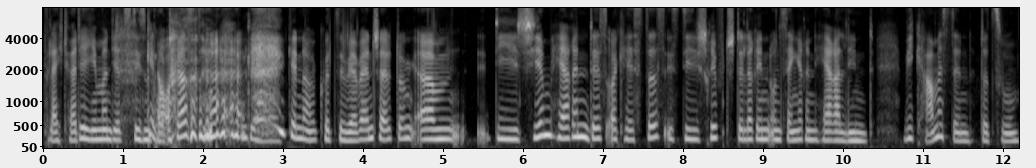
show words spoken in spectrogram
Vielleicht hört ja jemand jetzt diesen genau. Podcast. genau. genau, kurze Werbeeinschaltung. Ähm, die Schirmherrin des Orchesters ist die Schriftstellerin und Sängerin Hera Lind. Wie kam es denn dazu?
